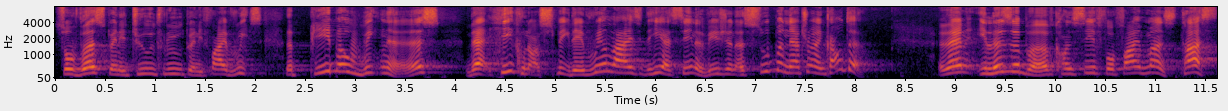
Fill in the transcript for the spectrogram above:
So, verse 22 through 25 reads The people witnessed that he could not speak. They realized that he had seen a vision, a supernatural encounter. And then Elizabeth conceived for five months. Thus,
